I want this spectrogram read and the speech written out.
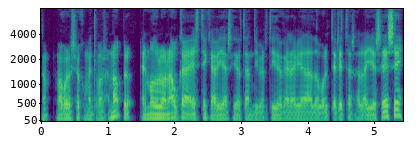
No, me acuerdo si lo comentamos o no, pero el módulo Nauka, este que había sido tan divertido que le había dado volteretas a la ISS,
